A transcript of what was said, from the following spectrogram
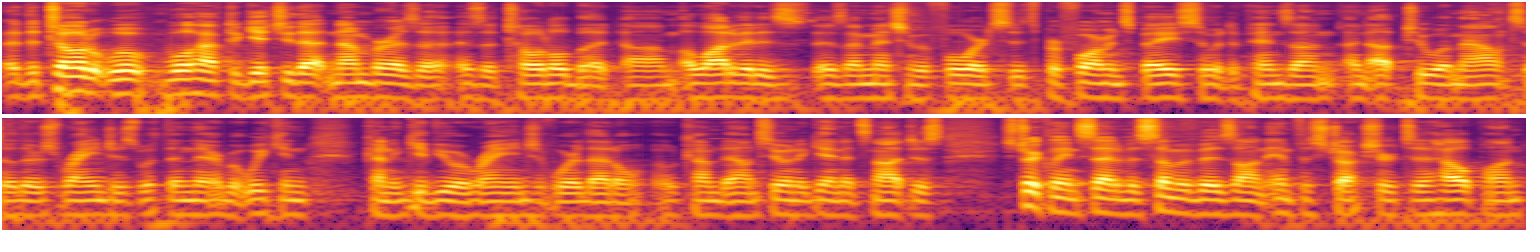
Uh, The total, we'll, we'll have to get you that number as a, as a total, but um, a lot of it is, as I mentioned before, it's, it's performance-based, so it depends on an up-to amount, so there's ranges within there, but we can kind of give you a range of where that'll will come down to. And again, it's not just strictly incentive, some of it is on infrastructure to help on,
